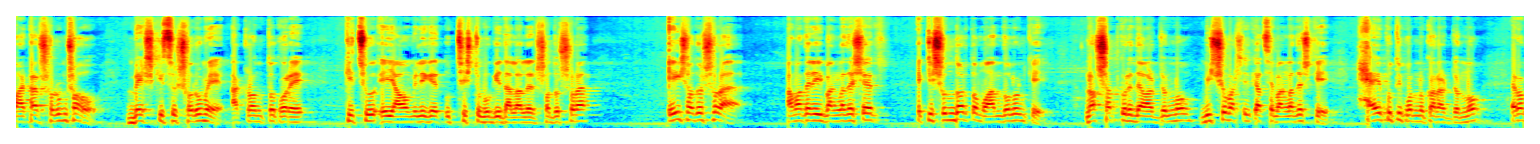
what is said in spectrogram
বাটার শোরুম সহ বেশ কিছু শোরুমে আক্রান্ত করে কিছু এই আওয়ামী লীগের উচ্ছিষ্টভোগী দালালের সদস্যরা। এই সদস্যরা আমাদের এই বাংলাদেশের একটি সুন্দরতম আন্দোলনকে নস্বাত করে দেওয়ার জন্য, বিশ্ববাসীর কাছে বাংলাদেশকে হ্যায় প্রতিপন্ন করার জন্য এবং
